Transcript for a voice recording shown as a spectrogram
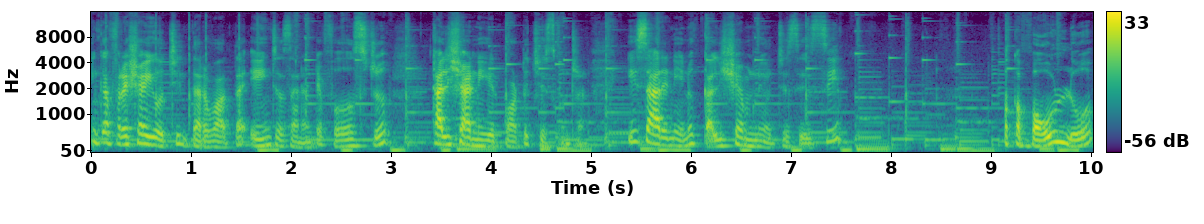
ఇంకా ఫ్రెష్ అయ్యి వచ్చిన తర్వాత ఏం చేశానంటే ఫస్ట్ కలిశాన్ని ఏర్పాటు చేసుకుంటాను ఈసారి నేను కలిశాన్ని వచ్చేసేసి ఒక బౌల్లో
